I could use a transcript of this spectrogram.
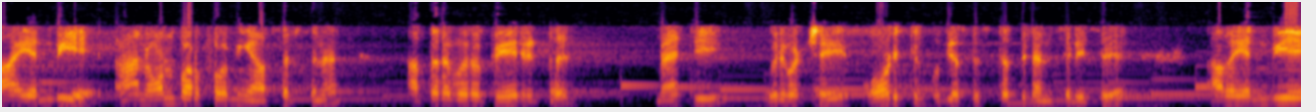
ആ എൻ ബി എ ആ നോൺ പെർഫോമിംഗ് ആസറ്റ്സിന് അത്തരമൊരു പേരിട്ട് മാറ്റി ഒരുപക്ഷെ ഓഡിറ്റ് പുതിയ സിസ്റ്റത്തിനനുസരിച്ച് അത് എൻ ബി എ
